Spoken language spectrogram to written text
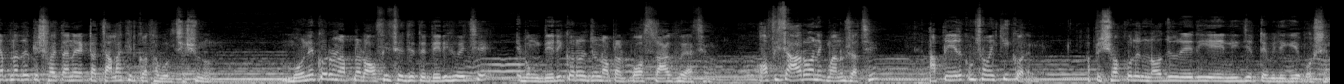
আপনাদেরকে শয়তানের একটা চালাকির কথা বলছি, শুনুন। মনে করুন আপনার অফিসে যেতে দেরি হয়েছে এবং দেরি করার জন্য আপনার বস রাগ হয়ে আছেন। অফিসে আরও অনেক মানুষ আছে। আপনি এরকম সময় কি করেন? আপনি সকলের নজর এড়িয়ে নিজের টেবিলে গিয়ে বসেন।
